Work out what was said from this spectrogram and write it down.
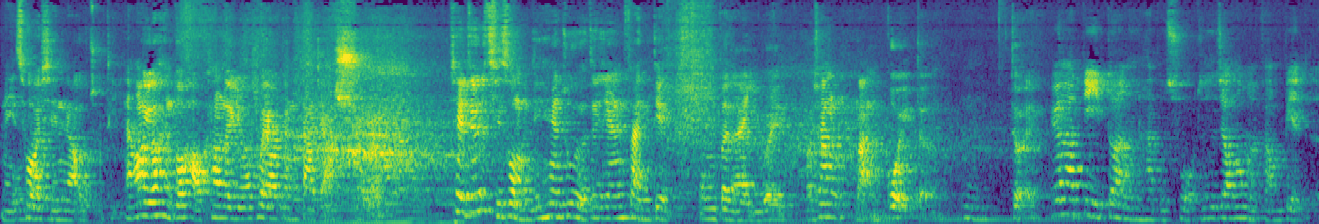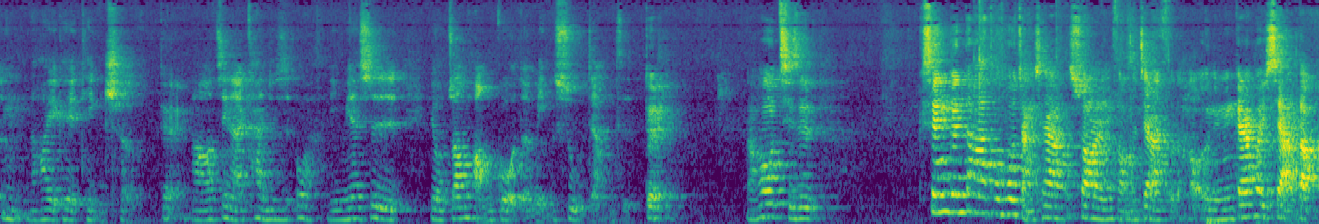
没错，闲聊的主题，然后有很多好康的优惠要跟大家说，而且就是其实我们今天住的这间饭店，我们本来以为好像蛮贵的，嗯，对因为它地段还不错，就是交通很方便的，嗯然后也可以停车，对然后进来看就是哇，里面是有装潢过的民宿这样子，对，然后其实。先跟大家偷偷讲一下双人房的价格好了，你们应该会吓到。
